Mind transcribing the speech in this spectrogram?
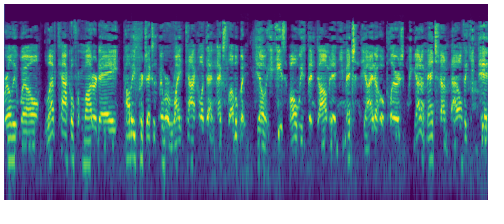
really well. Left tackle from Mater Dei, probably projects maybe a right tackle at that next level, but you know he's always been dominant. You mentioned the Idaho players. We got to mention. Um, I don't think he did.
